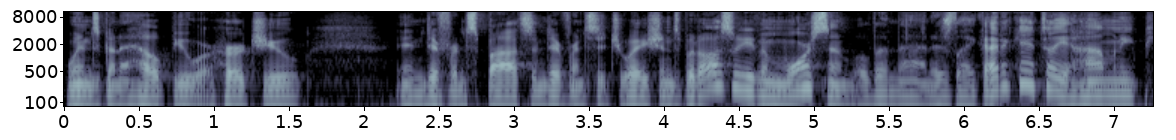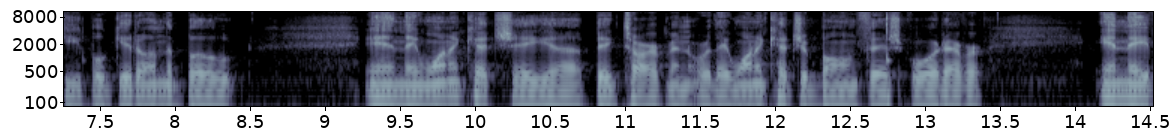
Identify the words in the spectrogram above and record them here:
wind's going to help you or hurt you in different spots and different situations. But also even more simple than that is like i can't tell you how many people get on the boat and they want to catch a uh, big tarpon or they want to catch a bonefish or whatever and they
